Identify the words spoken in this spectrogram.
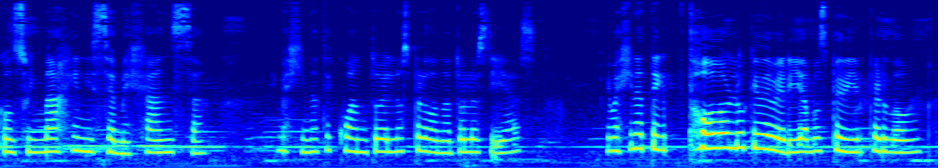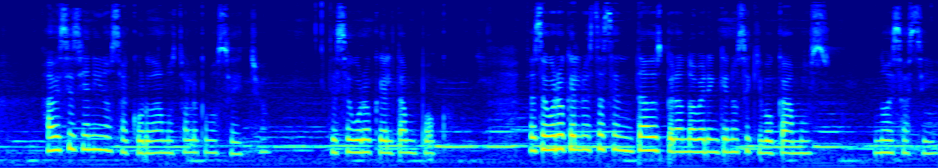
con su imagen y semejanza. Imagínate cuánto Él nos perdona todos los días. Imagínate todo lo que deberíamos pedir perdón. A veces ya ni nos acordamos todo lo que hemos hecho. Te aseguro que Él tampoco. Te aseguro que Él no está sentado esperando a ver en qué nos equivocamos. No es así.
